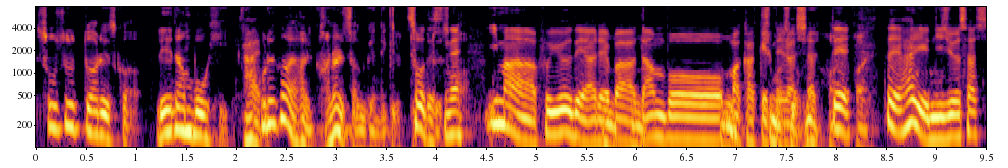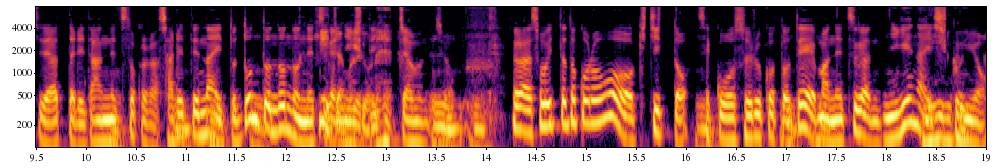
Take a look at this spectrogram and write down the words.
そうするとあれですか、冷暖房費、はい。これがやはりかなり削減できるってそうでことですね。今、冬であれば暖房をまあかけてらっしゃって、ね。はいはい。やはり二重冊子であったり断熱とかがされてないと、どんどんどんどん熱が逃げていっちゃうんですよ。だからそういったところをきちっと施工することで、まあ熱が逃げない仕組みを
